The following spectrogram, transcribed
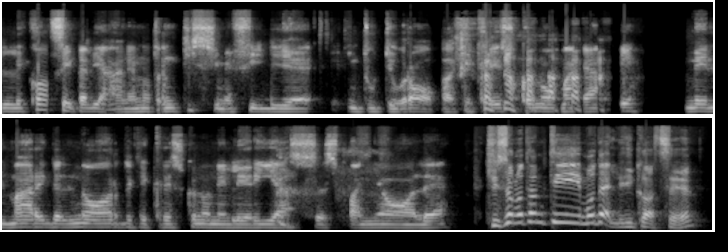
le cozze italiane hanno tantissime figlie in tutta Europa che crescono magari nel mare del nord, che crescono nelle Rias spagnole. Ci sono tanti modelli di cozze?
